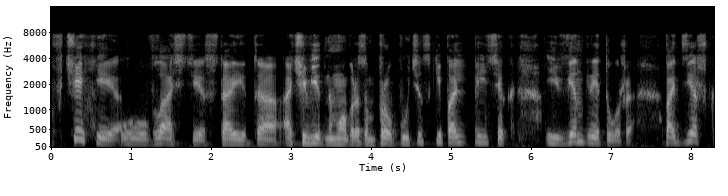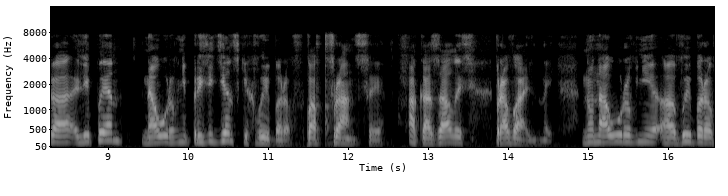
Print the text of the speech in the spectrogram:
В Чехии у власти стоит а, очевидным образом пропутинский политик, и в Венгрии тоже. Поддержка Ли Пен на уровне президентских выборов во Франции оказалась провальной. Но на уровне а, выборов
